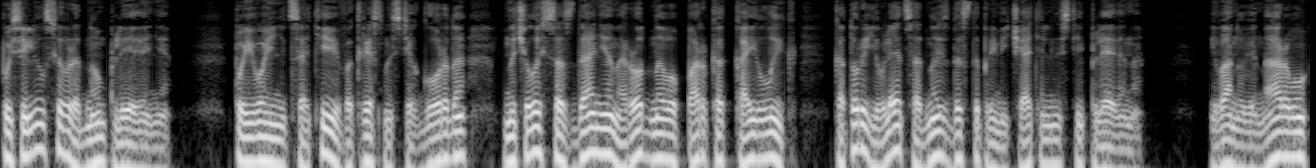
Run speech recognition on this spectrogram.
поселился в родном Плевене. По его инициативе в окрестностях города началось создание народного парка Кайлык, который является одной из достопримечательностей Плевена. Ивану Винарову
